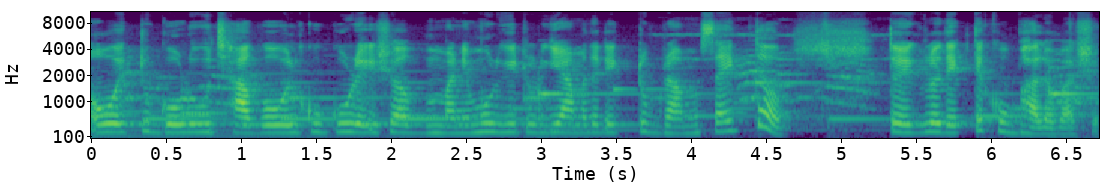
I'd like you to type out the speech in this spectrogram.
ও একটু গরু, ছাগল, কুকুর এইসব মানে মুরগি টুরগি আমাদের একটু গ্রাম সাইড তো। তো এগুলো দেখতে খুব ভালোবাসে।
